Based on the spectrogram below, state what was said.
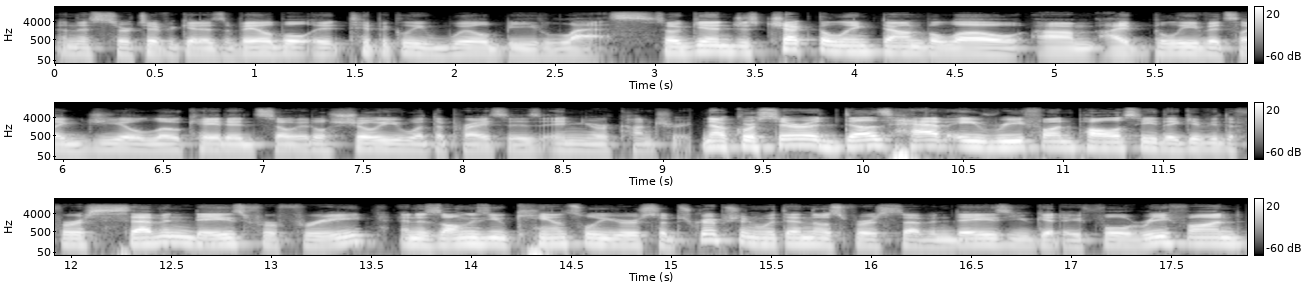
and this certificate is available, it typically will be less. So again, just check the link down below. Um, I believe it's like geolocated, so it'll show you what the price is in your country. Now, Coursera does have a refund policy. They give you the first seven days for free. And as long as you cancel your subscription within those first seven days, you get a full refund.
